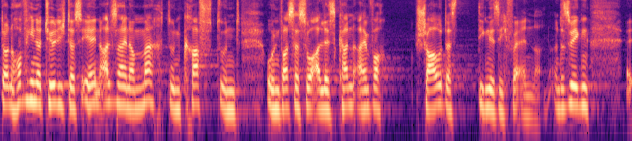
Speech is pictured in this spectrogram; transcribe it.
dann hoffe ich natürlich, dass er in all seiner Macht und Kraft und, und was er so alles kann, einfach schaut, dass Dinge sich verändern. Und deswegen, äh,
